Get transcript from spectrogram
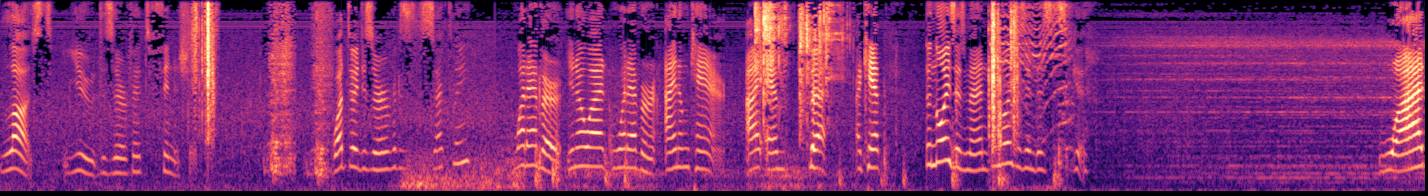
Lost. You deserve it. Finish it. What do I deserve exactly? Whatever. You know what? Whatever. I don't care. I am. Bleh. I can't. The noises, man. The noises in this. What?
